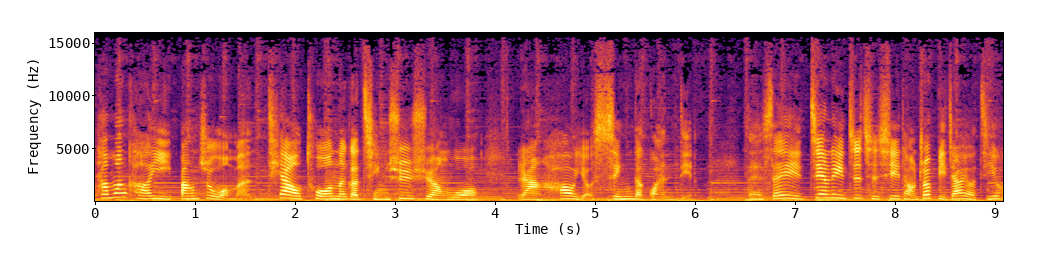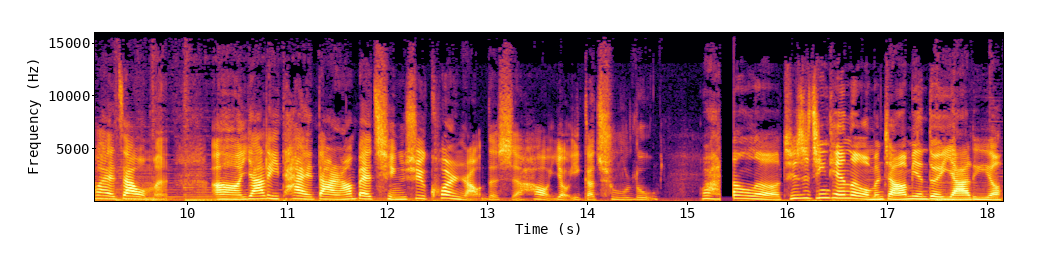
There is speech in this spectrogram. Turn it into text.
他们可以帮助我们跳脱那个情绪漩涡，然后有新的观点。对，所以建立支持系统就比较有机会在我们，呃，压力太大，然后被情绪困扰的时候有一个出路。哇，棒了！其实今天呢，我们讲要面对压力哦，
